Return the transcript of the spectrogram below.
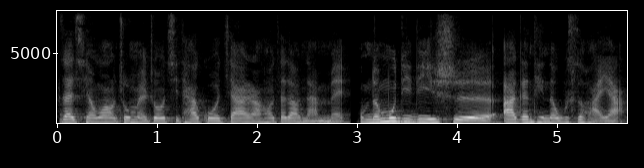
再前往中美洲其他国家，然后再到南美。我们的目的地是阿根廷的乌斯怀亚，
